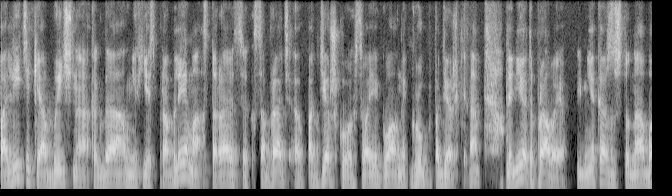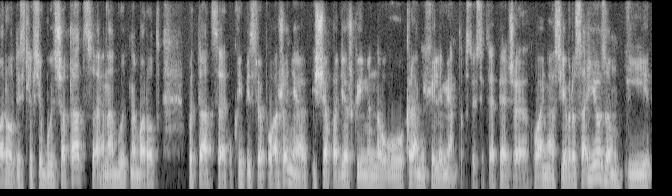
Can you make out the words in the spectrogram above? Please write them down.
Политики обычно, когда у них есть проблема, стараются собрать э, поддержку своей главной группы поддержки. Да? Для нее это правое. И мне кажется, что наоборот, если все будет шататься, она будет наоборот пытаться укрепить свое положение, ища поддержку именно у крайних элементов. То есть это, опять же, война с Евросоюзом и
